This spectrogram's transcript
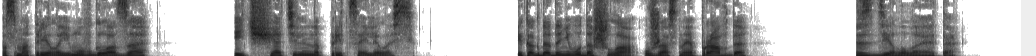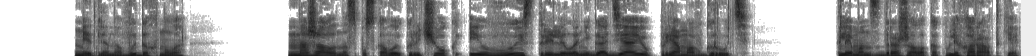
посмотрела ему в глаза и тщательно прицелилась. И когда до него дошла ужасная правда, сделала это. Медленно выдохнула, нажала на спусковой крючок и выстрелила негодяю прямо в грудь. Клеманс дрожала, как в лихорадке,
